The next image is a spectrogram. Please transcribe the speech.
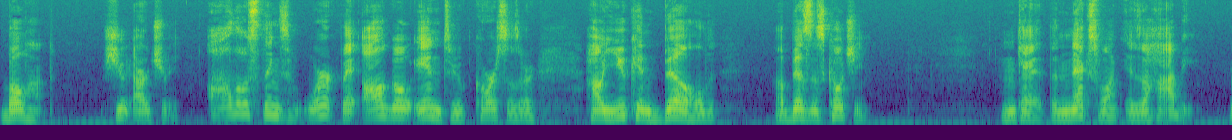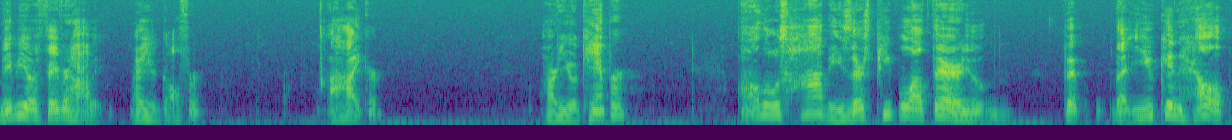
bow hunt, shoot archery. All those things work. They all go into courses or how you can build a business coaching. Okay, the next one is a hobby. Maybe you have a favorite hobby. Are you a golfer? A hiker? Are you a camper? All those hobbies. There's people out there that that you can help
